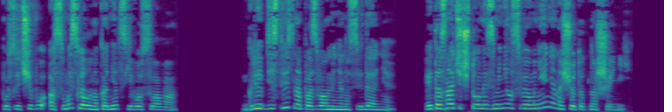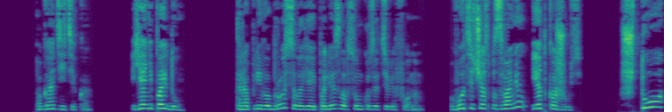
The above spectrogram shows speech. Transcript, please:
после чего осмыслила наконец его слова. Глеб действительно позвал меня на свидание? Это значит, что он изменил свое мнение насчет отношений? Погодите-ка. Я не пойду. Торопливо бросила я и полезла в сумку за телефоном. Вот сейчас позвоню и откажусь. Что?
